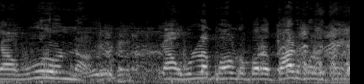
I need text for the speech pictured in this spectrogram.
என் ஊர் என்ன? என் உள்ள போக போற பாடு பையன்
